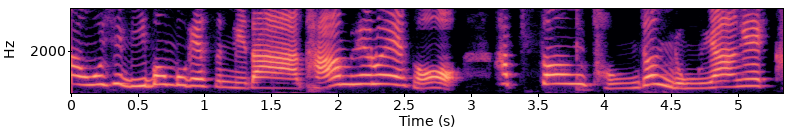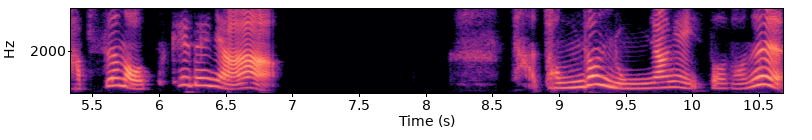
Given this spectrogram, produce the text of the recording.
52번 보겠습니다. 다음 회로에서 합성 정전 용량의 값은 어떻게 되냐? 자, 정전 용량에 있어서는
